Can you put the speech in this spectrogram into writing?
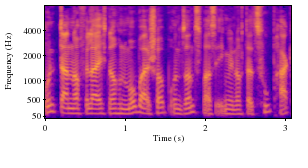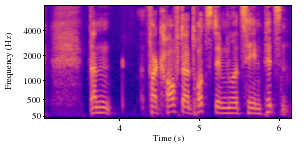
und dann noch vielleicht noch einen Mobile Shop und sonst was irgendwie noch dazu packt, dann verkauft er trotzdem nur zehn Pizzen.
